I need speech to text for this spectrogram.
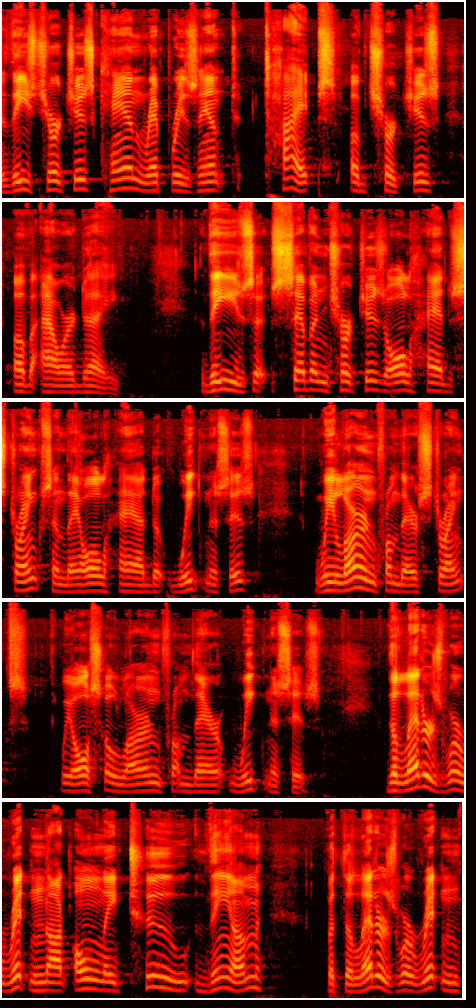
These churches can represent types of churches of our day. These seven churches all had strengths and they all had weaknesses. We learn from their strengths, we also learn from their weaknesses. The letters were written not only to them, but the letters were written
